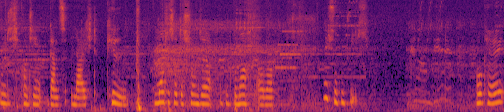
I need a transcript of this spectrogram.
Und ich konnte ihn ganz leicht killen. Mortis hat das schon sehr gut gemacht, aber nicht so gut wie ich. Okay,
